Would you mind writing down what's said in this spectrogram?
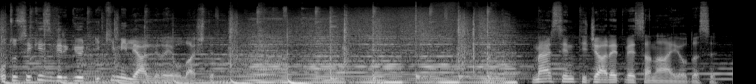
38,2 milyar liraya ulaştı. Mersin Ticaret ve Sanayi Odası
